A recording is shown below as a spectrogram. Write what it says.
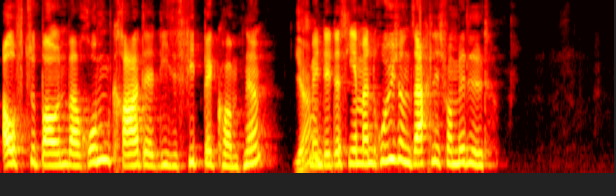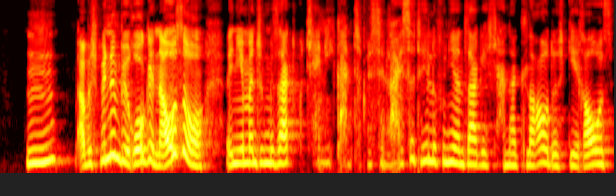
aufzubauen, warum gerade dieses Feedback kommt, ne? Ja, Wenn dir das jemand ruhig und sachlich vermittelt. Mhm. Aber ich bin im Büro genauso. Wenn jemand zu mir sagt, "Oh, Jenny, kannst du ein bisschen leiser telefonieren, sage ich, ja, na klar, oder ich gehe raus.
